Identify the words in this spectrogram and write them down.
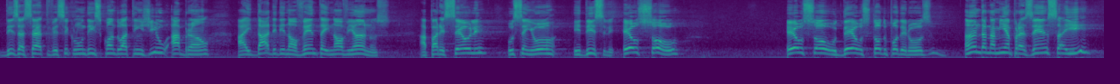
17, versículo 1 diz: Quando atingiu Abraão a idade de 99 anos, apareceu-lhe o Senhor e disse-lhe: Eu sou, eu sou o Deus Todo-Poderoso, anda na minha presença e.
